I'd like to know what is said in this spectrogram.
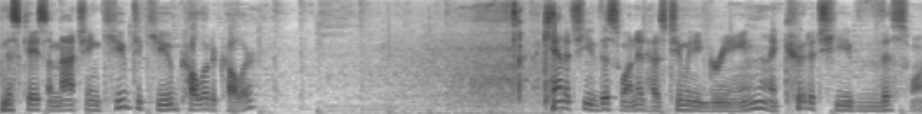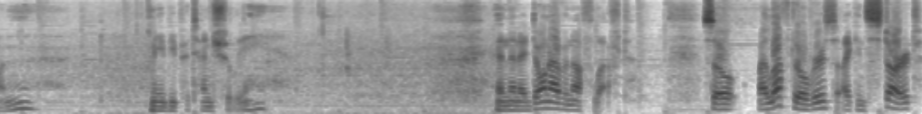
In this case, I'm matching cube to cube, color to color. I can't achieve this one, it has too many green. I could achieve this one maybe potentially. And then I don't have enough left. So my leftovers, I can start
